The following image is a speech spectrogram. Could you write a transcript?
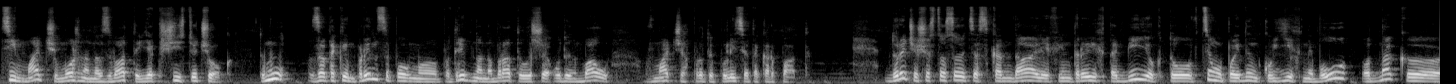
ці матчі можна назвати як 6 очок. Тому за таким принципом е, потрібно набрати лише один бал в матчах проти Полісся та Карпат. До речі, що стосується скандалів, інтриг та бійок, то в цьому поєдинку їх не було. Однак е,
